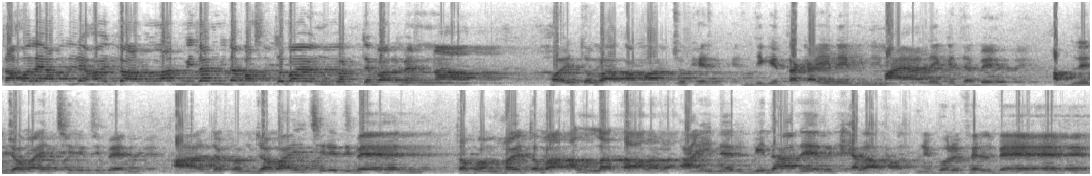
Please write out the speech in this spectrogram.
তাহলে আপনি হয়তো আল্লাহর বিধানটা বাস্তবায়ন করতে পারবেন না। হয়তোবা আমার চোখের দিকে তাকাইলে মায়া লেগে যাবে, আপনি জবাই ছেড়ে দিবেন। আর যখন জবাই ছেড়ে দিবেন, তখন হয়তোবা আল্লাহ তাআলার আইনের বিধানের খেলাফ আপনি করে ফেলবেন।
